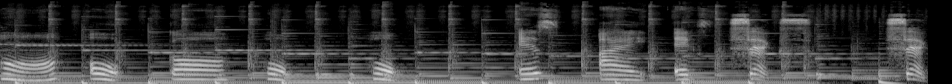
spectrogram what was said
หอ โอกกอหกหก S I X six, six,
